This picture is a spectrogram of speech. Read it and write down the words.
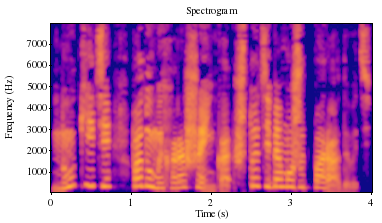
Ну, Кити, подумай хорошенько, что тебя может порадовать.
